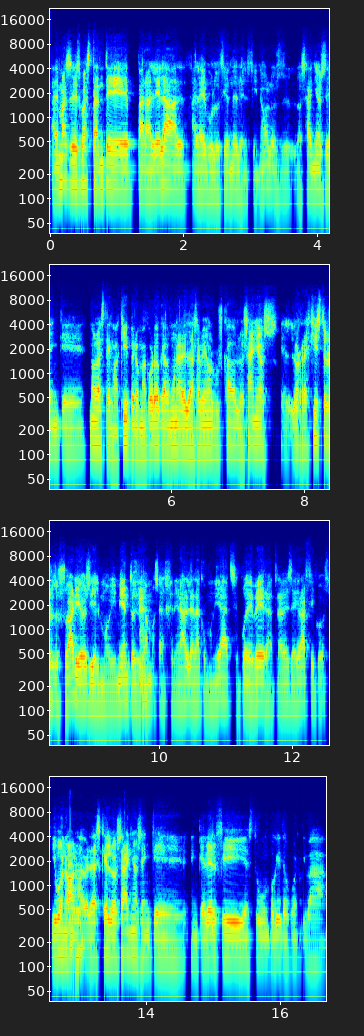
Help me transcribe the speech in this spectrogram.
además es bastante paralela a la evolución de Delphi, ¿no? Los, años en que, no las tengo aquí, pero me acuerdo que alguna vez las habíamos buscado, los años, eh, los registros de usuarios y el movimiento, digamos, en general de la comunidad se puede ver a través de gráficos. Y bueno, la verdad es que los años en que, en que Delphi estuvo un poquito, bueno, iba,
